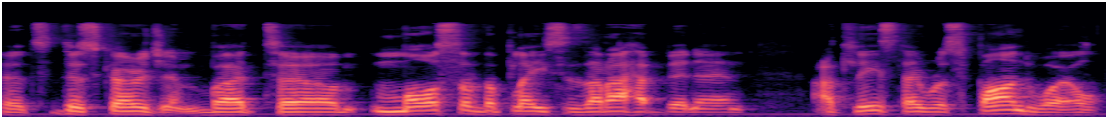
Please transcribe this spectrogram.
It's discouraging. But uh, most of the places that I have been in, at least they respond well.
